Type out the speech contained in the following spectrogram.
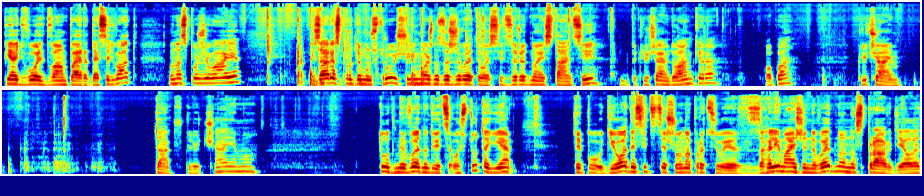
5 вольт 2 ампери 10 Вт вона споживає. І зараз продемонструю, що її можна заживити ось від зарядної станції. Підключаємо до анкера. Опа. Включаємо. Так, включаємо. Тут не видно, дивіться, ось тут є, типу, діоди світиться, що вона працює. Взагалі майже не видно насправді, але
